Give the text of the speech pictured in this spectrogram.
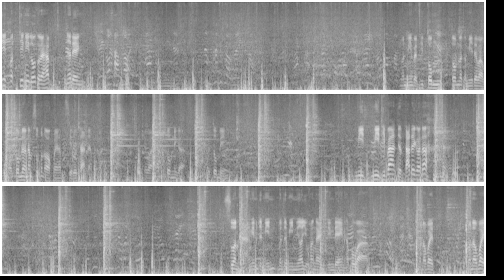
จิ ที่นี่รสอะไรครับ เนื้อแดงก็สามหน่อยมันมีแบบที่ต้มต้มแล้วก็มีแต่ว่าผมเอาต้มแล้วน้ำซุปมันออกไปครับเสียรสชาติแล้วผมว่าแต่ว่าน้ำต้มนี่ก็ไปต้มเองมีดมีดที่บ้านจะตัดได้ก่อนนะส่วนหางนี่มันจะมีมันจะมีเนื้ออยู่ข้างในสีแดงๆนะครับเพราะว่ามันเอาไว้มันเอาไว้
